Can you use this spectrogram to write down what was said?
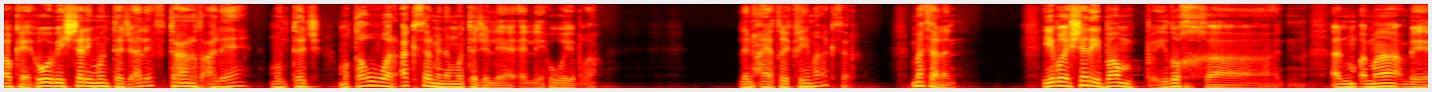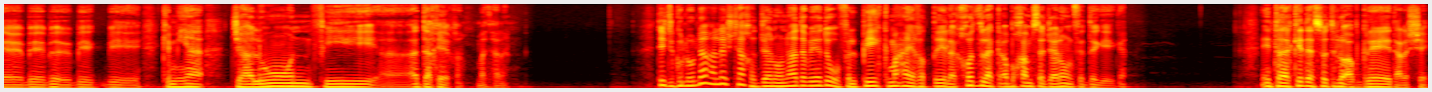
okay هو بيشتري منتج ألف تعرض عليه منتج مطور أكثر من المنتج اللي اللي هو يبغاه. لأنه حيعطيه قيمة أكثر. مثلا يبغى يشتري pump يضخ آه، الماء بكميات جالون في آه، الدقيقة مثلا. تيجي تقول له لا ليش تاخذ جالون؟ هذا بيدوب في ال peak ما حيغطي لك. خذ لك أبو خمسة جالون في الدقيقة. أنت كده سويت له upgrade على الشيء.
